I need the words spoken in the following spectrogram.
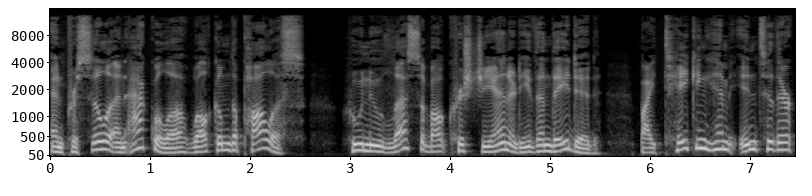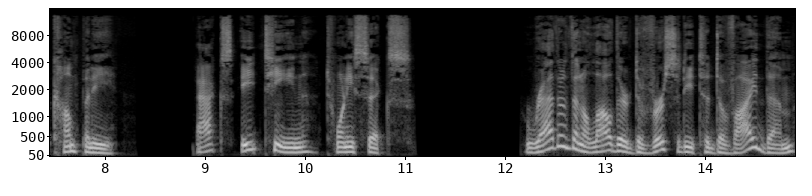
And Priscilla and Aquila welcomed Apollos, who knew less about Christianity than they did, by taking him into their company. Acts 18:26. Rather than allow their diversity to divide them,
